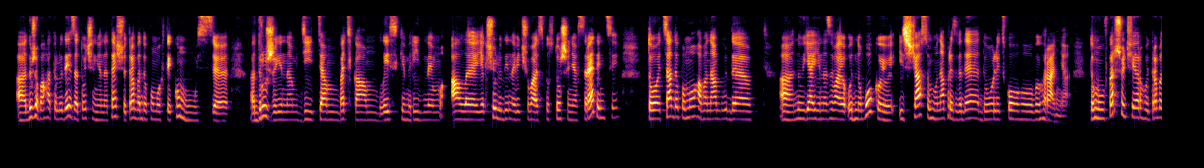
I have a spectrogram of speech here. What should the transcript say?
е, дуже багато людей заточені на те, що треба допомогти комусь, е, дружинам, дітям, батькам, близьким, рідним. Але якщо людина відчуває спустошення всерединці, то ця допомога вона буде. Ну, я її називаю однобокою, і з часом вона призведе до людського вигорання. Тому в першу чергу треба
